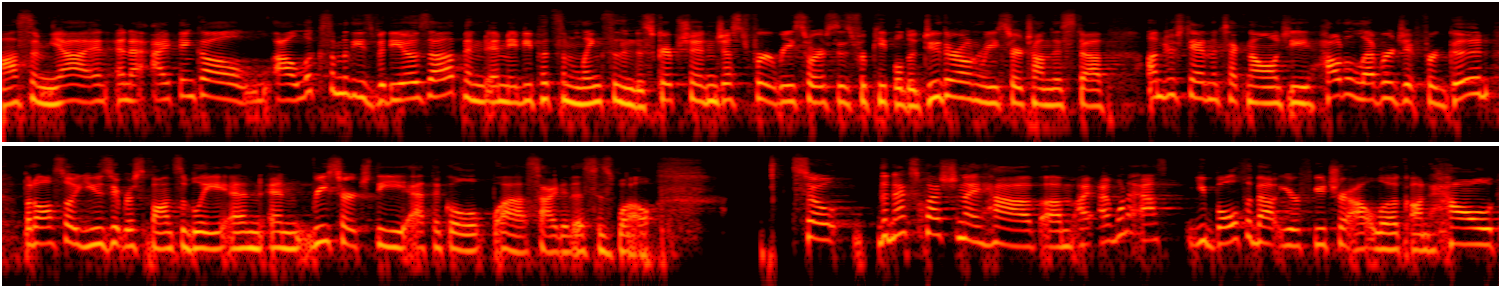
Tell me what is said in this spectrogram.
Awesome. Yeah. And, and I think I'll, I'll look some of these videos up and, and maybe put some links in the description just for resources for people to do their own research on this stuff, understand the technology, how to leverage it for good, but also use it responsibly and, and research the ethical uh, side of this as well. So the next question I have, um, I, I want to ask you both about your future outlook on how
